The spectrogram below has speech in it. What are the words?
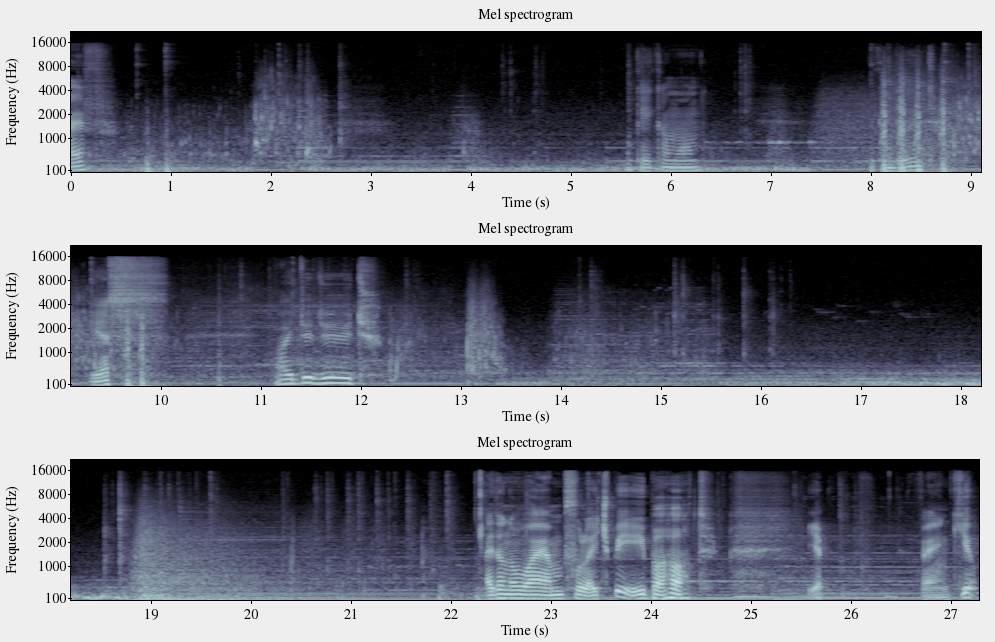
175. Okay, come on. We can do it. Yes. I did it. I don't know why I'm full HP, but... Yep. Thank you.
